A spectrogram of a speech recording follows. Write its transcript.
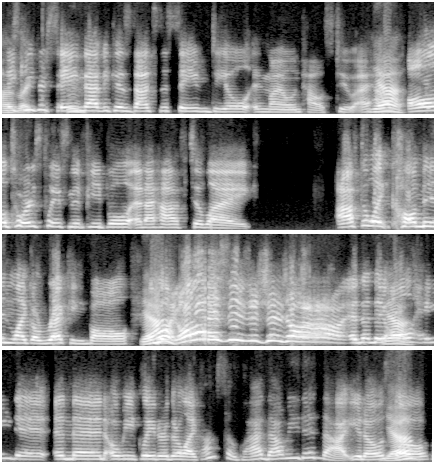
I Thank like, you for saying "Mm, that because that's the same deal in my own house too. I have Yeah. all Taurus placement people and I have to like I have to like come in like a wrecking ball and Yeah. like, oh, this is ah," and then they Yeah. all hate it. And then a week later, they're like, I'm so glad that we did that, you know? Yep. So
